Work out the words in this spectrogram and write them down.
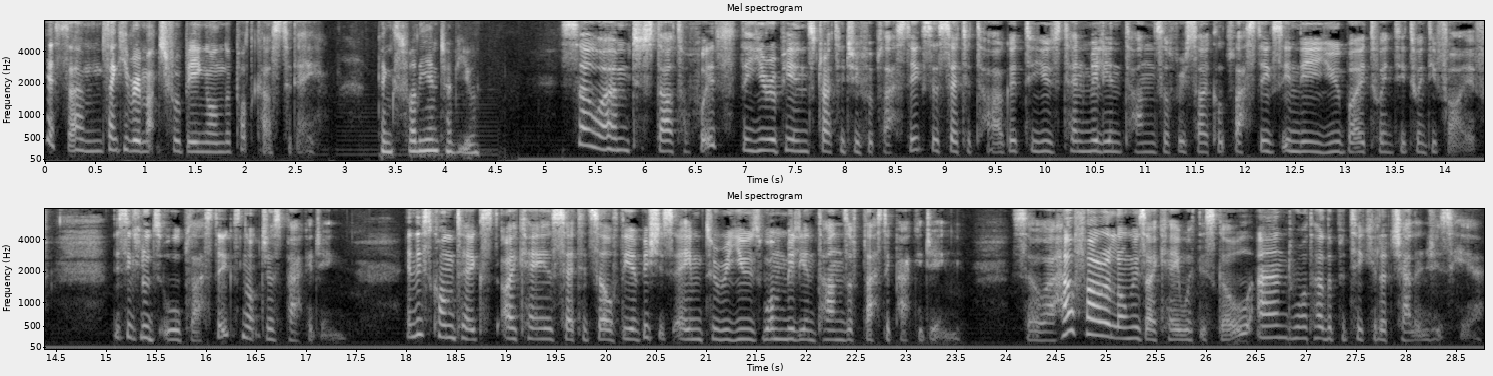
Yes, um, thank you very much for being on the podcast today. Thanks for the interview. So, um, to start off with, the European Strategy for Plastics has set a target to use 10 million tons of recycled plastics in the EU by 2025. This includes all plastics, not just packaging. In this context, IK has set itself the ambitious aim to reuse 1 million tons of plastic packaging. So, uh, how far along is IK with this goal, and what are the particular challenges here?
